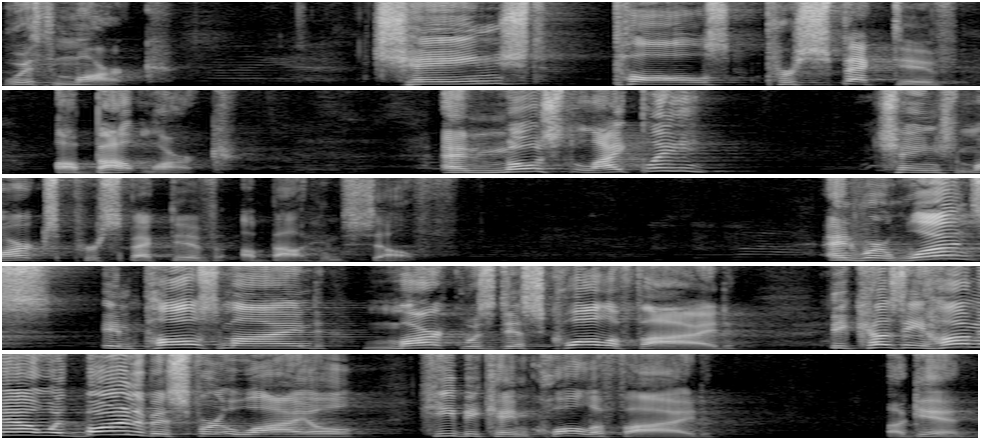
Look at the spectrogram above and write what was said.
with Mark changed Paul's perspective about Mark. And most likely, changed Mark's perspective about himself. And where once in Paul's mind, Mark was disqualified because he hung out with Barnabas for a while he became qualified again.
